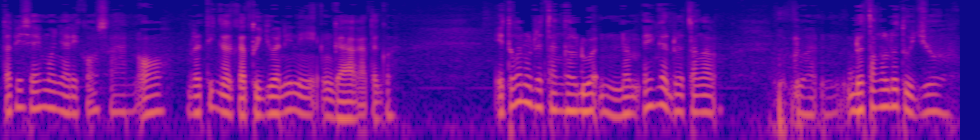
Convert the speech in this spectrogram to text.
Tapi saya mau nyari kosan. Oh berarti nggak ke tujuan ini? Enggak kata gue itu kan udah tanggal 26 eh enggak udah tanggal dua udah tanggal 27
